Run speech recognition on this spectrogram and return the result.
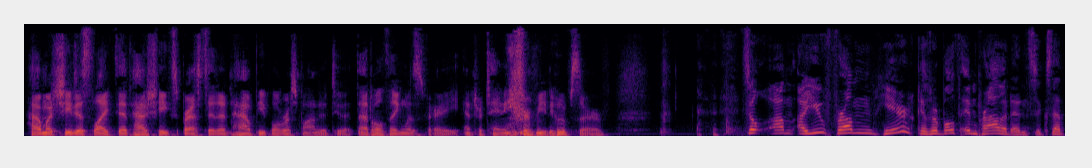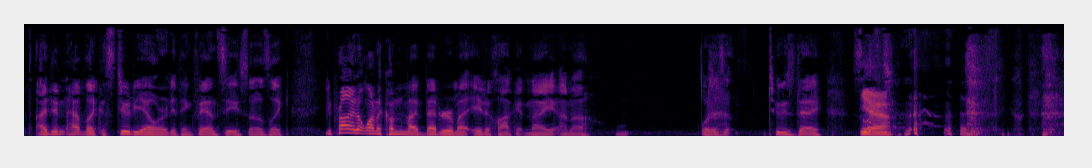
how much she disliked it, how she expressed it, and how people responded to it. That whole thing was very entertaining for me to observe. So, um, are you from here? Because we're both in Providence, except I didn't have like a studio or anything fancy. So I was like, you probably don't want to come to my bedroom at eight o'clock at night on a what is it Tuesday? So Yeah.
